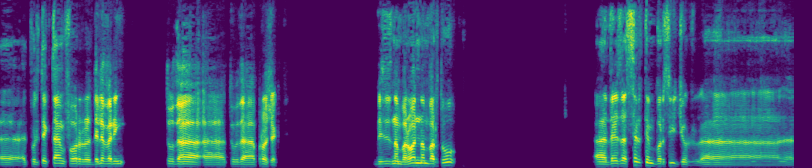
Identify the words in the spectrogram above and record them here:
it will take time for delivering to the to the project. This is number one. Number two, uh, there is a certain procedure uh,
